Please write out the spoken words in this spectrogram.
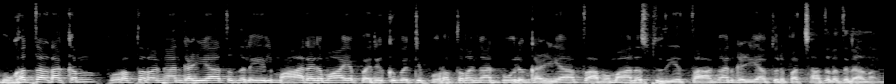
മുഖത്തടക്കം പുറത്തിറങ്ങാൻ കഴിയാത്ത നിലയിൽ മാരകമായ പരുക്ക് പറ്റി പുറത്തിറങ്ങാൻ പോലും കഴിയാത്ത അപമാനസ്ഥിതിയെ താങ്ങാൻ കഴിയാത്തൊരു പശ്ചാത്തലത്തിലാണ്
